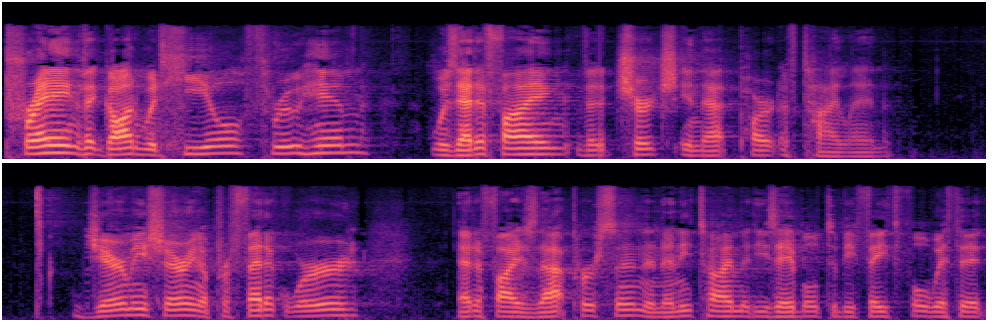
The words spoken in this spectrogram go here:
praying that God would heal through him, was edifying the church in that part of Thailand. Jeremy sharing a prophetic word edifies that person, and any time that he's able to be faithful with it,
